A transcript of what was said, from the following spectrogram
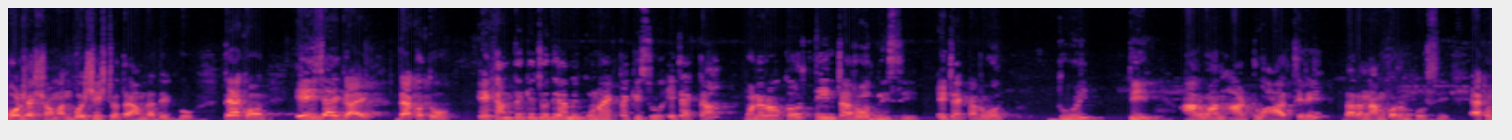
ভোল্টেজ সমান। বৈশিষ্ট্যতা আমরা দেখব। তো এখন এই জায়গায় দেখো তো, এখান থেকে যদি আমি কোনো একটা কিছু, এটা একটা, মনে রাখো, তিনটা রোদ নিছি। এটা একটা রোদ দুই, তিন। R one R two R three দ্বারা নামকরণ করছি। এখন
